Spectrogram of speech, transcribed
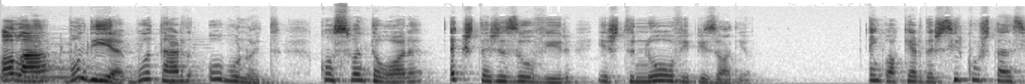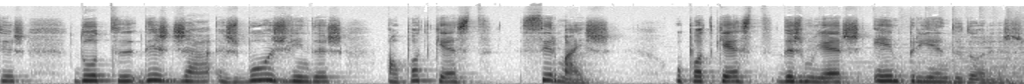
Olá, bom dia, boa tarde ou boa noite, consoante a hora a que estejas a ouvir este novo episódio. Em qualquer das circunstâncias, dou-te desde já as boas-vindas ao podcast Ser Mais, o podcast das mulheres empreendedoras.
